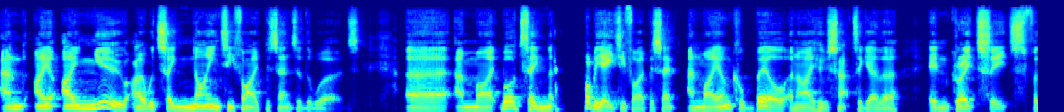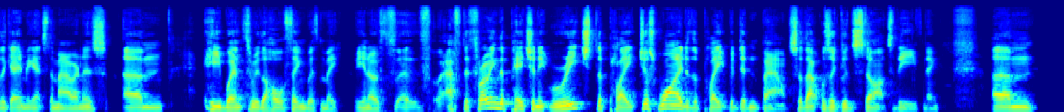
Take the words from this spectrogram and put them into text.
and I, I knew I would say ninety five percent of the words uh, and my well, I'd say probably eighty five percent. And my uncle Bill and I, who sat together in great seats for the game against the Mariners. Um, he went through the whole thing with me. You know, th- after throwing the pitch and it reached the plate just wide of the plate but didn't bounce, so that was a good start to the evening. Um,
